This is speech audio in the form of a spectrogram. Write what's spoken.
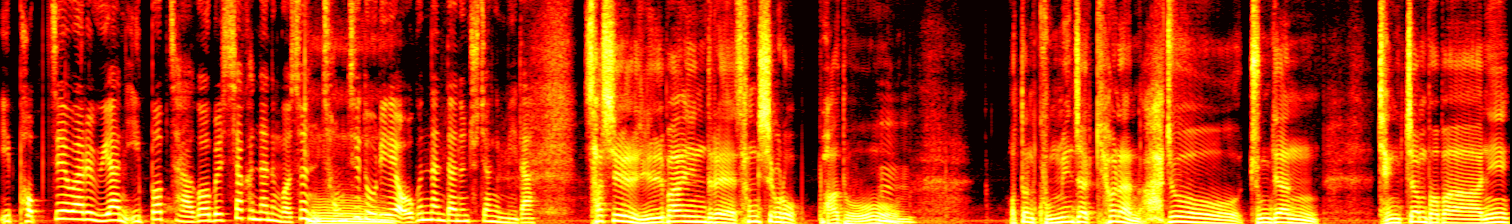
이 법제화를 위한 입법 작업을 시작한다는 것은 음. 정치 도리에 어긋난다는 주장입니다. 사실 일반인들의 상식으로 봐도 음. 어떤 국민적 현안 아주 중대한 쟁점 법안이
